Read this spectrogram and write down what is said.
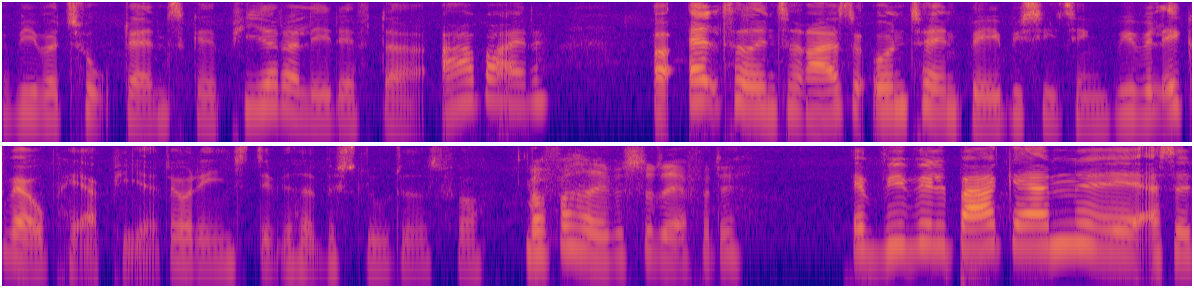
at vi var to danske piger, der lidt efter arbejde. Og alt havde interesse, undtagen babysitting. Vi ville ikke være au pair-piger. Det var det eneste, vi havde besluttet os for. Hvorfor havde I besluttet jer for det? Ja, vi ville bare gerne øh, altså,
